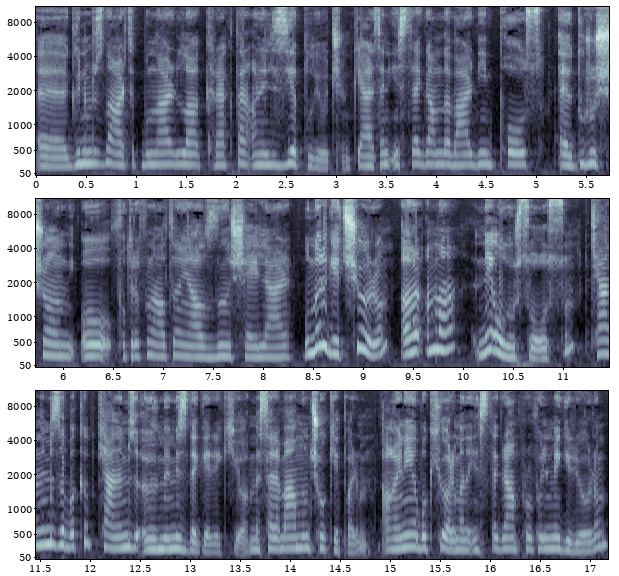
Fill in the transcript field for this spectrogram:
Ee, günümüzde artık bunlarla karakter analizi yapılıyor çünkü. Yani senin Instagram'da verdiğin post, e, duruşun, o fotoğrafın altına yazdığın şeyler bunları geçiyorum. Ama ne olursa olsun kendimize bakıp kendimizi övmemiz de gerekiyor. Mesela ben bunu çok yaparım. Aynaya bakıyorum ya da Instagram profilime giriyorum.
